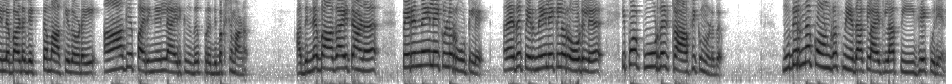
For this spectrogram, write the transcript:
നിലപാട് വ്യക്തമാക്കിയതോടെ ആകെ പരിങ്ങലിലായിരിക്കുന്നത് പ്രതിപക്ഷമാണ്. അതിന്റെ ഭാഗമായിട്ടാണ് പെരുന്നയിലേക്കുള്ള റൂട്ടിൽ അതായത് പെരുന്നയിലേക്കുള്ള റോഡിൽ ഇപ്പോൾ കൂടുതൽ ട്രാഫിക്കും ഉള്ളത് മുതിർന്ന കോൺഗ്രസ് നേതാക്കളായിട്ടുള്ള പി ജെ കുര്യൻ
